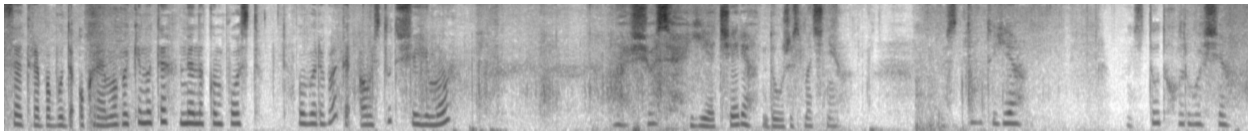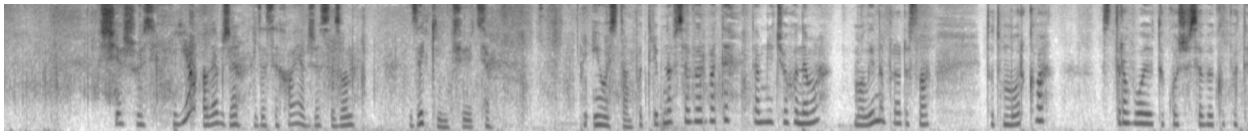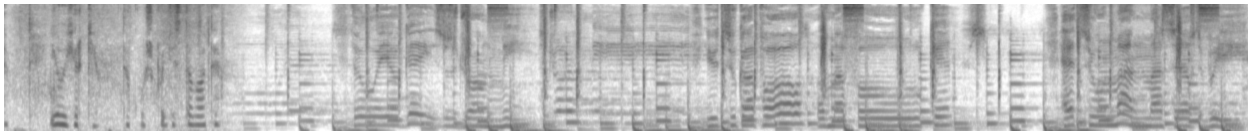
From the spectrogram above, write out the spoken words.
Це треба буде окремо викинути, не на компост повиривати. А ось тут ще їмо. Щось є. Чері дуже смачні. Ось тут є. Ось тут хороші. Ще щось є, але вже засихає, вже сезон закінчується. І ось там потрібно все вирвати. Там нічого нема. Малина проросла. Тут морква з травою також все викопати. І огірки також подіставати. Took up all of my focus. Had to remind myself to breathe.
